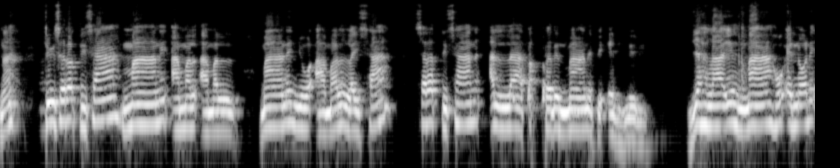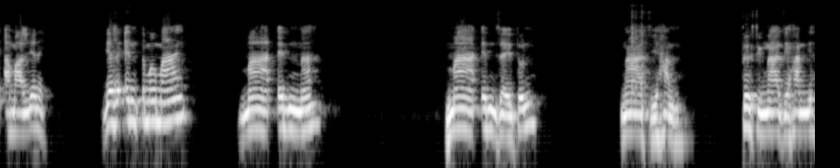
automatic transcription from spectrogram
nah chừng sarat tisa ma ni amal amal, ma ni nyu amal laisa sarat tisa ni alla taqtarin ma ni bi inni jahla ya ma ho enno ni amal ya ni jahla en ta mai. Ma enna ma en zaitun na chỉ hành. Từ chừng na chỉ hành nhé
